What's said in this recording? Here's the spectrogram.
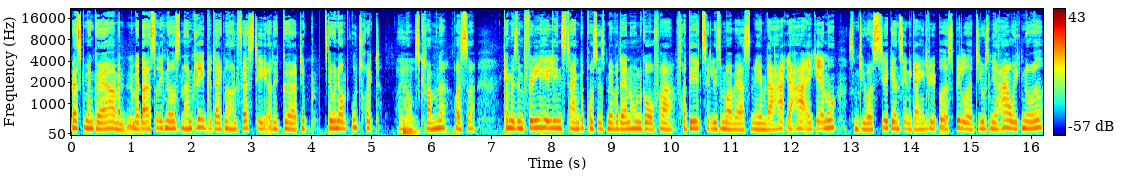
hvad skal man gøre? Men, men der er slet ikke noget sådan håndgribeligt, der er ikke noget at holde fast i, og det gør, det, det er jo enormt utrygt og enormt Mm. skræmmende. Og så kan man ligesom følge hele hendes tankeproces med, hvordan hun går fra, fra det til ligesom at være sådan, jamen der har, jeg har ikke andet, som de jo også siger gentagende gange i løbet af spillet, at de jo sådan, jeg har jo ikke noget,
